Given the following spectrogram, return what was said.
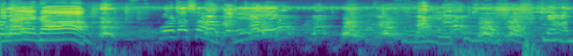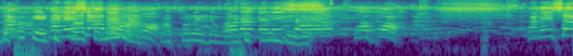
விநாயகா நான் அந்த பக்கம் எட்டி பார்த்தேன்னா. அப்புறம் இது வந்துட்டு இருந்தது கணேசா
